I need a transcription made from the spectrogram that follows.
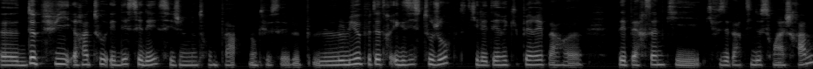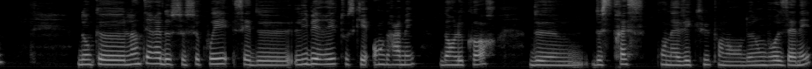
depuis, Ratou est décédé, si je ne me trompe pas. Donc le, le, lieu peut-être existe toujours, peut-être qu'il a été récupéré par des personnes qui, qui, faisaient partie de son ashram. Donc l'intérêt de se secouer, c'est de libérer tout ce qui est engrammé dans le corps de, de stress qu'on a vécu pendant de nombreuses années.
